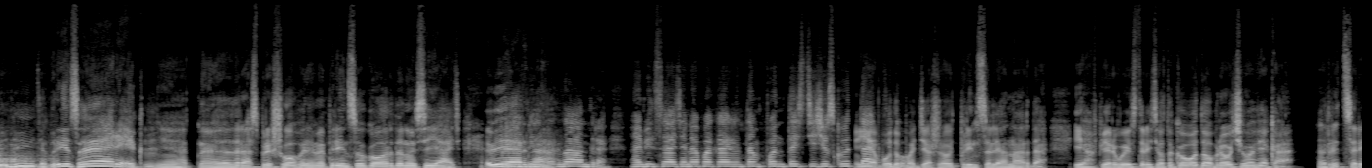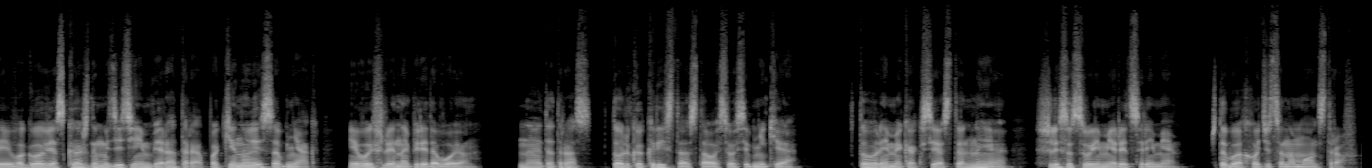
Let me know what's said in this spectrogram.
Победите, принц Эрик! Нет, на этот раз пришло время принцу Гордону сиять. Верно. Принцесса Зандра обязательно покажет нам фантастическую тактику. Я буду поддерживать принца Леонардо. Я впервые встретил такого доброго человека. Рыцари во главе с каждым из детей императора покинули особняк и вышли на передовую. На этот раз только Криста осталась в особняке, в то время как все остальные шли со своими рыцарями, чтобы охотиться на монстров.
